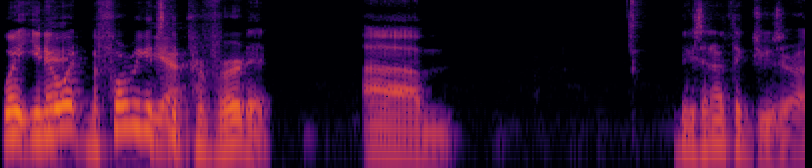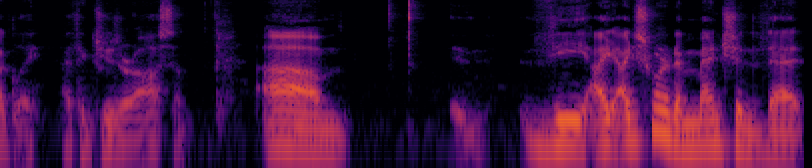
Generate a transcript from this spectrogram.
Wait, you know Yeah. what? Before we get to the perverted, um, because I don't think Jews are ugly. I think Jews are awesome. Um, the I, I just wanted to mention that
